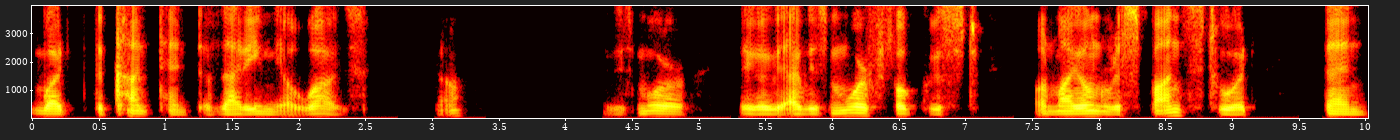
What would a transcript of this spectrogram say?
what the content of that email was. You know? It was more, I was more focused on my own response to it than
